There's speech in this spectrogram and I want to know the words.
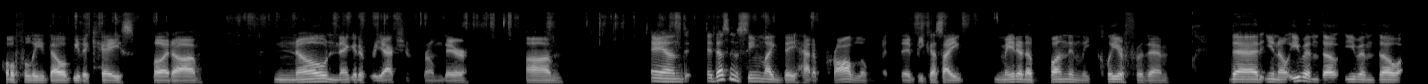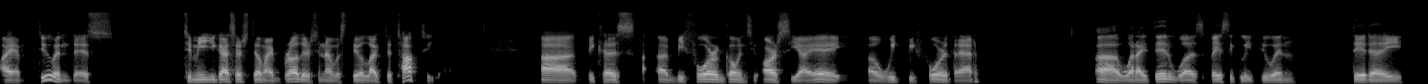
hopefully that will be the case but uh, no negative reaction from there um, and it doesn't seem like they had a problem with it because i made it abundantly clear for them that you know even though even though i am doing this to me you guys are still my brothers and i would still like to talk to you uh, because uh, before going to rcia a week before that uh, what I did was basically doing did a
